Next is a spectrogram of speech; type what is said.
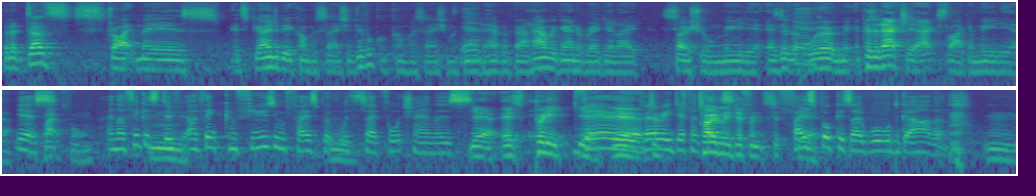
But it does strike me as it's going to be a conversation, difficult conversation we're Yeah. going to have about how we're going to regulate social media as if Yeah. it were, because it actually acts like a media Yes. platform. And I think it's mm. diff- I think confusing Facebook mm. with say 4chan is Mm. Yeah, it's eh, pretty, yeah, Very, yeah, very different Totally things. different. Facebook is a walled garden, Mm.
